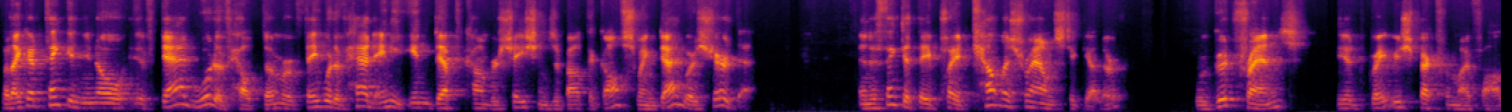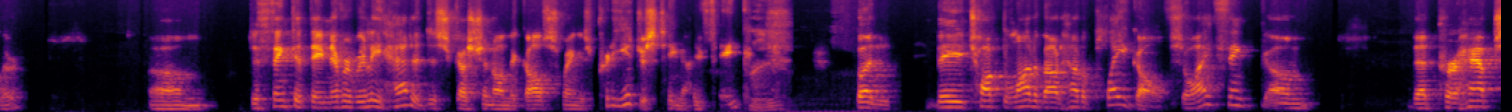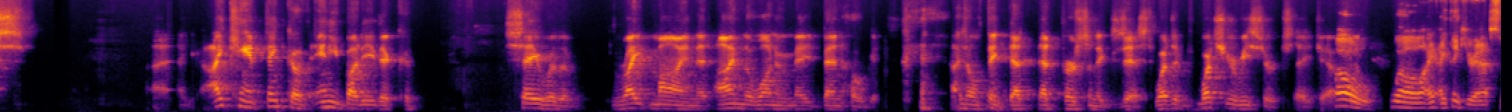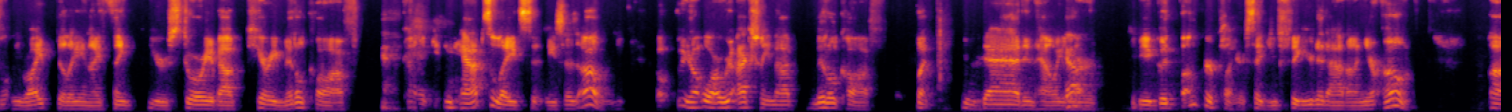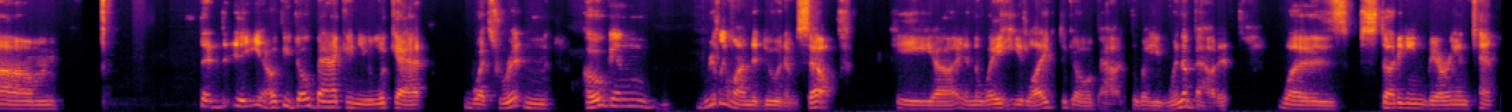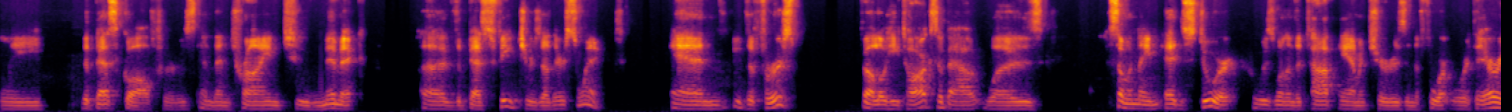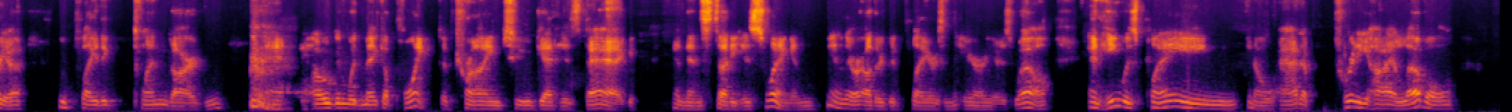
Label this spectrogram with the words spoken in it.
But I got thinking, you know, if dad would have helped them or if they would have had any in depth conversations about the golf swing, dad would have shared that. And to think that they played countless rounds together, were good friends. He had great respect for my father. Um, to think that they never really had a discussion on the golf swing is pretty interesting, I think. Right. But they talked a lot about how to play golf. So I think um, that perhaps I, I can't think of anybody that could say with a right mind that I'm the one who made Ben Hogan. I don't think that that person exists. What, what's your research say, Jeff? Oh, well, I, I, think you're absolutely right, Billy. And I think your story about Cary Middlecoff kind of encapsulates it. He says, oh, you know, or actually not Middlecoff, but your dad and how he yeah. learned to be a good bunker player said you figured it out on your own. Um, that, you know, if you go back and you look at what's written, Hogan really wanted to do it himself. He, uh, in the way he liked to go about it, the way he went about it, was studying very intently the best golfers and then trying to mimic uh, the best features of their swings. And the first fellow he talks about was someone named Ed Stewart, who was one of the top amateurs in the Fort Worth area, who played at Glen Garden and Hogan would make a point of trying to get his bag and then study his swing. And you know, there are other good players in the area as well. And he was playing, you know, at a pretty high level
